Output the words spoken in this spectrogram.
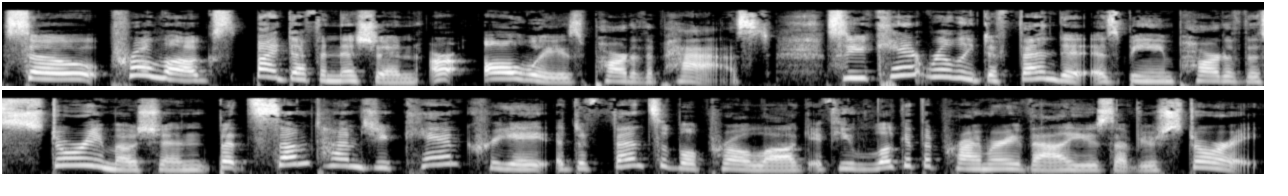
So, prologues, by definition, are always part of the past. So, you can't really defend it as being part of the story motion, but sometimes you can create a defensible prologue if you look at the primary values of your story.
